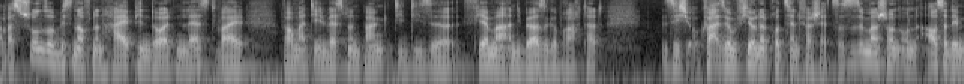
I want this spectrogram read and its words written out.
was schon so ein bisschen auf einen Hype hindeuten lässt, weil warum hat die Investmentbank, die diese Firma an die Börse gebracht hat, sich quasi um 400 Prozent verschätzt. Das ist immer schon, und außerdem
